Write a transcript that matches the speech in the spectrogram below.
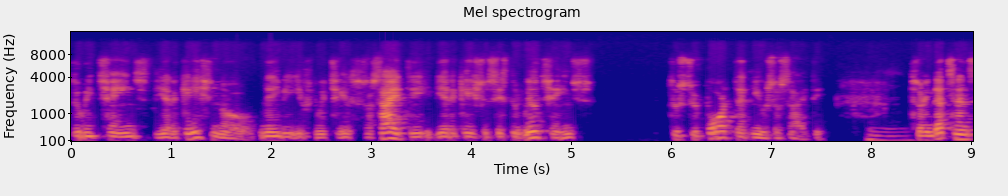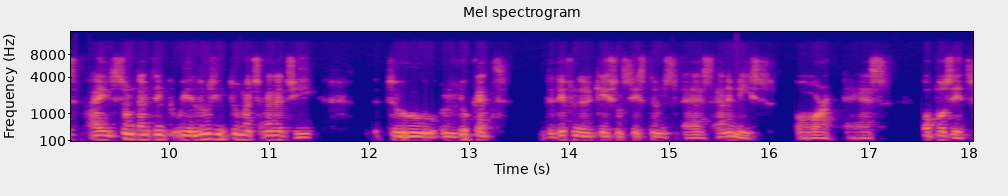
do we change the education? Or maybe if we change society the education system will change to support that new society. Mm. so in that sense i sometimes think we are losing too much energy to look at the different educational systems as enemies or as opposites.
